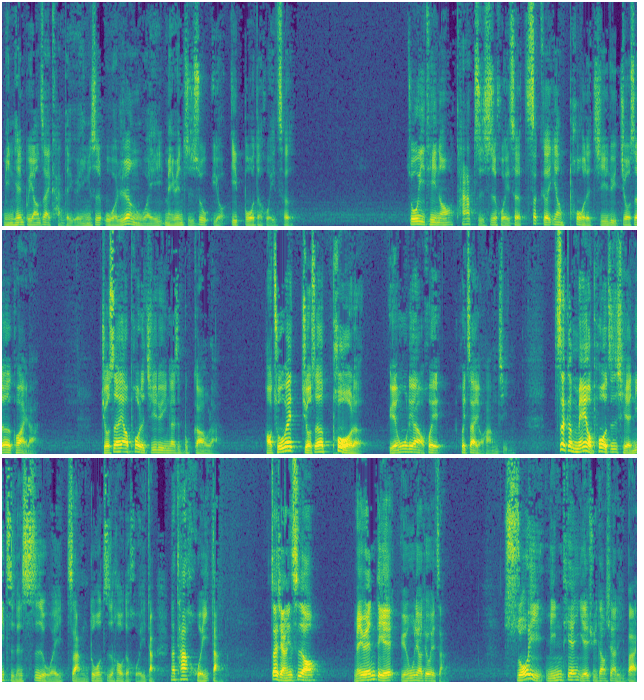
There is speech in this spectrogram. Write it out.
明天不要再砍的原因是，我认为美元指数有一波的回撤。注意听哦，它只是回撤，这个要破的几率九十二块啦，九十二要破的几率应该是不高啦。好，除非九十二破了，原物料会会再有行情。这个没有破之前，你只能视为涨多之后的回档。那它回档，再讲一次哦，美元跌，原物料就会涨。所以明天也许到下礼拜，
